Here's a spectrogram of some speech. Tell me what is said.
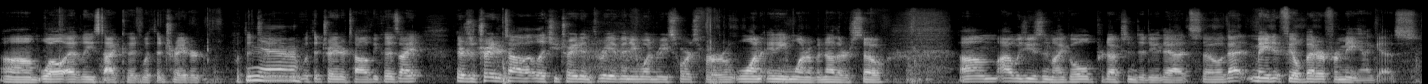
Um, well, at least I could with the trader with the yeah. trader with the trader tile because I there's a trader tile that lets you trade in three of any one resource for one any one of another. So um, I was using my gold production to do that, so that made it feel better for me, I guess.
